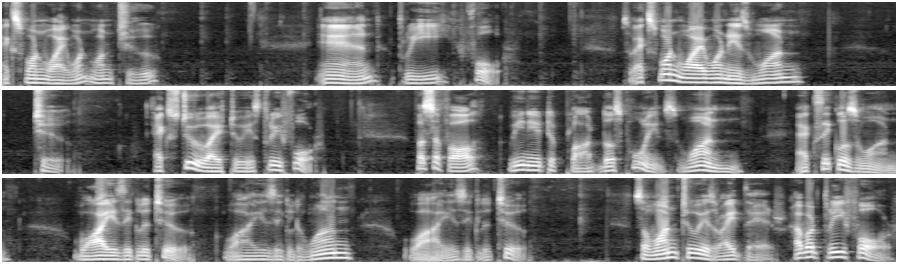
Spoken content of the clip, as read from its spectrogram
x1, y1, 1, 2, and 3, 4. So x1, y1 is 1, 2. x2, y2 is 3, 4. First of all, we need to plot those points. 1, x equals 1, y is equal to 2 y is equal to 1, y is equal to 2. So 1, 2 is right there. How about 3, 4?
